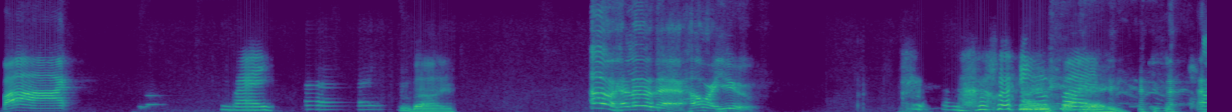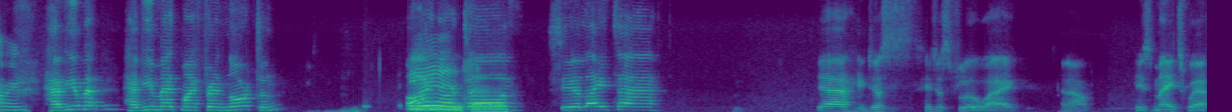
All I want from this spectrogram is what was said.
Bye. Bye. Bye. Bye. Oh, hello there. How are you? I'm fine. Fine. have you met Have you met my friend Norton? Yes. Hi, Norton. See you later. Yeah, he just he just flew away. You know, his mates were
